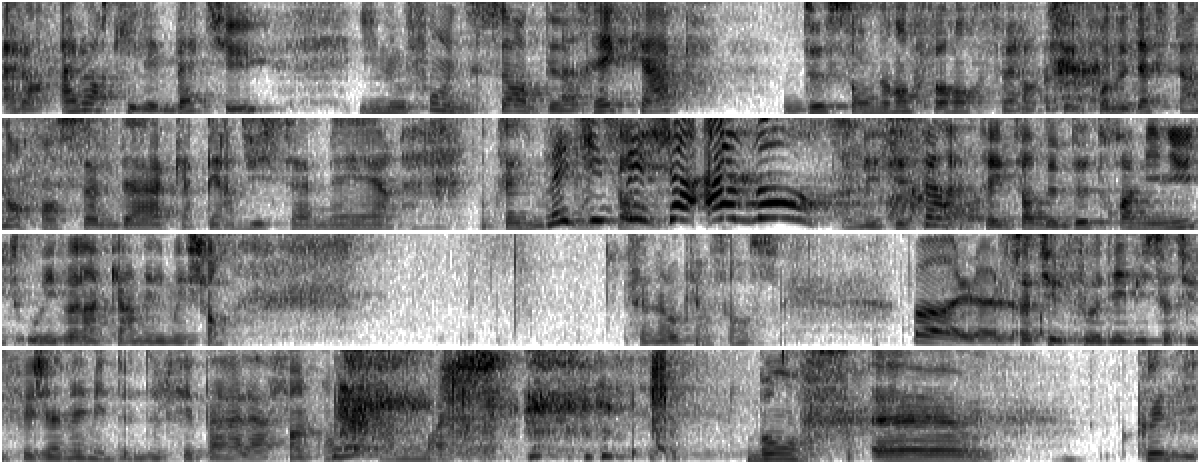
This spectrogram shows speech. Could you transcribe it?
alors, alors qu'il est battu, ils nous font une sorte de récap de son enfance. Alors que pour nous dire que c'est un enfant soldat qui a perdu sa mère. Donc là, ils nous Mais font tu fais ça avant mais c'est ça, t'as une sorte de 2-3 minutes où ils veulent incarner le méchant. Ça n'a aucun sens. Oh là là. Soit tu le fais au début, soit tu le fais jamais, mais ne, ne le fais pas à la fin quand bref. Bon, euh, que, di-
